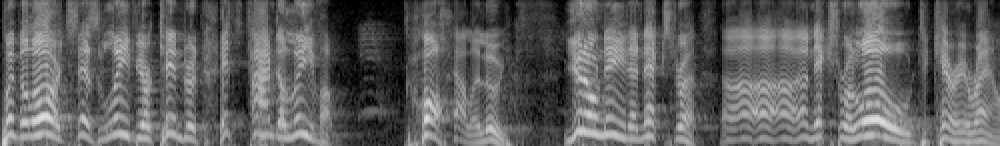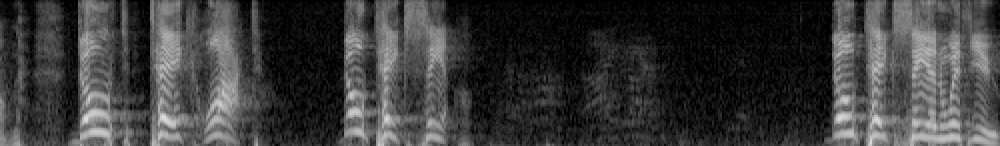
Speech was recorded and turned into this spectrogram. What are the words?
When the Lord says, Leave your kindred, it's time to leave them. Oh, hallelujah. You don't need an extra, uh, uh, uh, an extra load to carry around. Don't take Lot. Don't take sin. Don't take sin with you.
